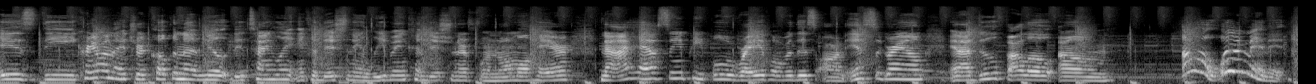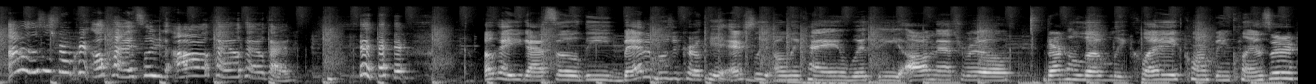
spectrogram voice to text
is the Cream of Nature Coconut Milk Detangling and Conditioning Leave-In Conditioner for normal hair. Now, I have seen people rave over this on Instagram, and I do follow, um, oh, wait a minute. Oh, this is from Cream, okay, so you, oh, okay, okay, okay. okay, you guys, so the Bad and Bougie Curl Kit actually only came with the all-natural Dark and Lovely Clay Clumping Cleanser.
